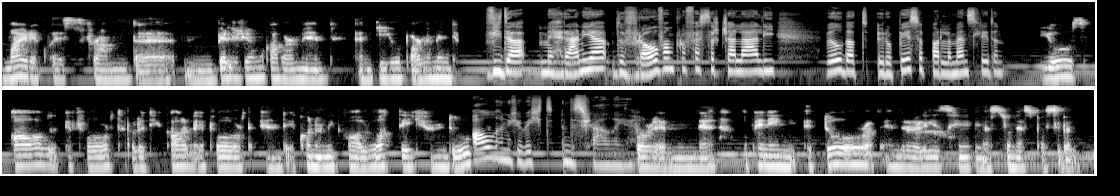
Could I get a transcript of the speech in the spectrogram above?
My request from the Belgian government and EU Parliament. Vida Mehrania, de vrouw van professor Jalali, wil dat Europese parlementsleden use all effort, political effort and economical what they can do. Al hun gewicht in de schaal leggen. For um, opening a door and release him as soon as possible.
